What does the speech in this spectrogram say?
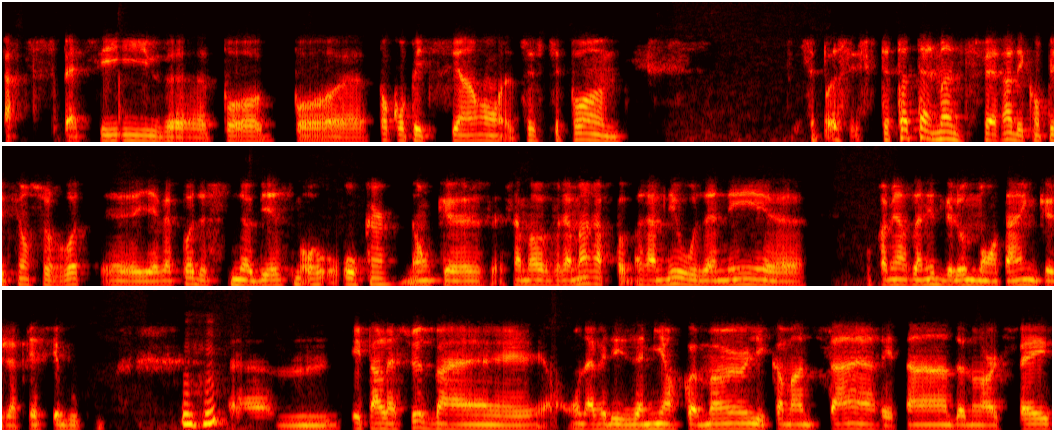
participative, euh, pas pas euh, pas compétition. C'est pas c'était totalement différent des compétitions sur route. Euh, il n'y avait pas de snobisme, aucun. Donc ça m'a vraiment ramené aux années aux premières années de vélo de montagne que j'appréciais beaucoup. Mm-hmm. et par la suite, ben, on avait des amis en commun, les commanditaires étant de North Face.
